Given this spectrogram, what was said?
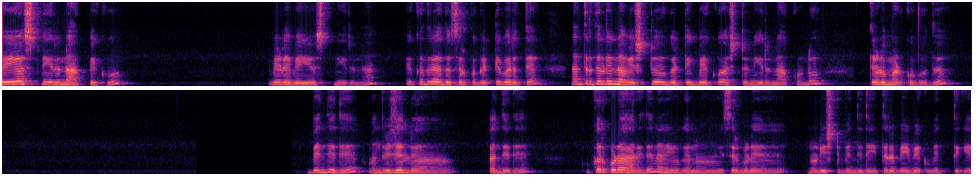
ಬೇಯೋಷ್ಟು ನೀರನ್ನು ಹಾಕಬೇಕು? ಬೇಳೆ ಬೇಯೋಷ್ಟು ನೀರನ್ನು. ಯಾಕಂದರೆ ಅದು ಸ್ವಲ್ಪ ಗಟ್ಟಿ ಬರುತ್ತೆ. ನಂತರದಲ್ಲಿ ನಾವು ಎಷ್ಟು ಗಟ್ಟಿಗೆ ಬೇಕೋ ಅಷ್ಟು ನೀರನ್ನು ಹಾಕ್ಕೊಂಡು ತೆಳು ಮಾಡ್ಕೋಬೋದು. ಬೆಂದಿದೆ, ಒಂದು ವಿಷಲ್ ಬಂದಿದೆ. ಕುಕ್ಕರ್ ಕೂಡ ಆರಿದೆ, ನಾನು ಇವಾಗನು ಹೆಸರು ಬೇಳೆ ನೋಡಿ ಇಷ್ಟು ಬೆಂದಿದೆ, ಈ ಥರ ಬೇಯಬೇಕು ಮೆತ್ತಗೆ.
